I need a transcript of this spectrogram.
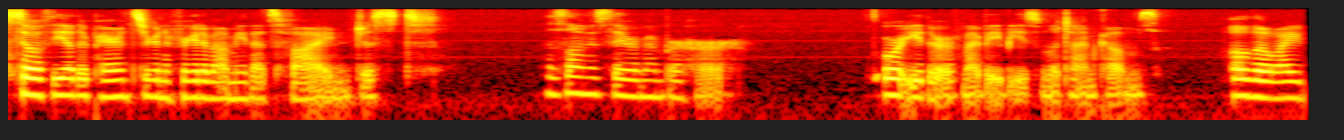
So if the other parents are going to forget about me, that's fine. Just as long as they remember her. Or either of my babies when the time comes. Although I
